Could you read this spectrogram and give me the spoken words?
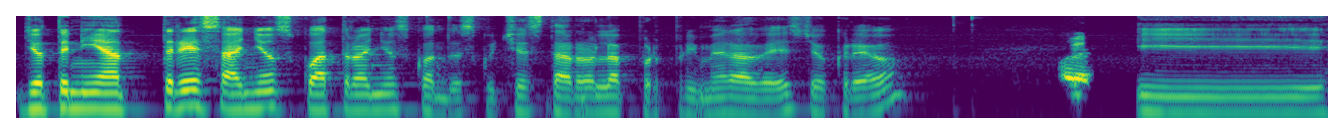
Yo tenía tres años, cuatro años cuando escuché esta rola por primera vez, yo creo. Y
